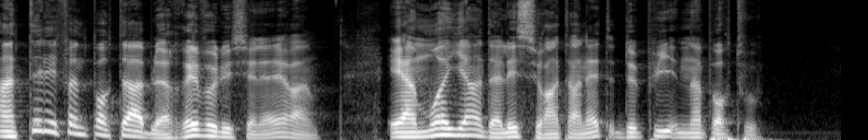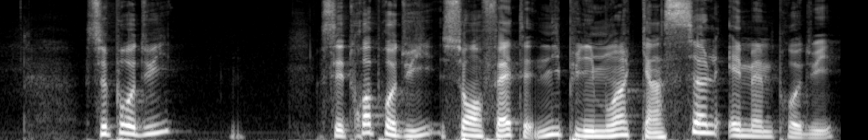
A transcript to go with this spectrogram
un téléphone portable révolutionnaire et un moyen d'aller sur Internet depuis n'importe où. Ce produit, ces trois produits sont en fait ni plus ni moins qu'un seul et même produit,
